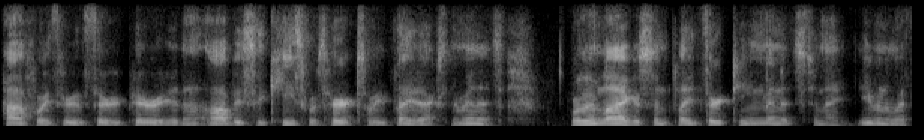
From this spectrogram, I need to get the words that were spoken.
halfway through the third period. And obviously Keith was hurt, so he played extra minutes. William Lagesson played 13 minutes tonight, even with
